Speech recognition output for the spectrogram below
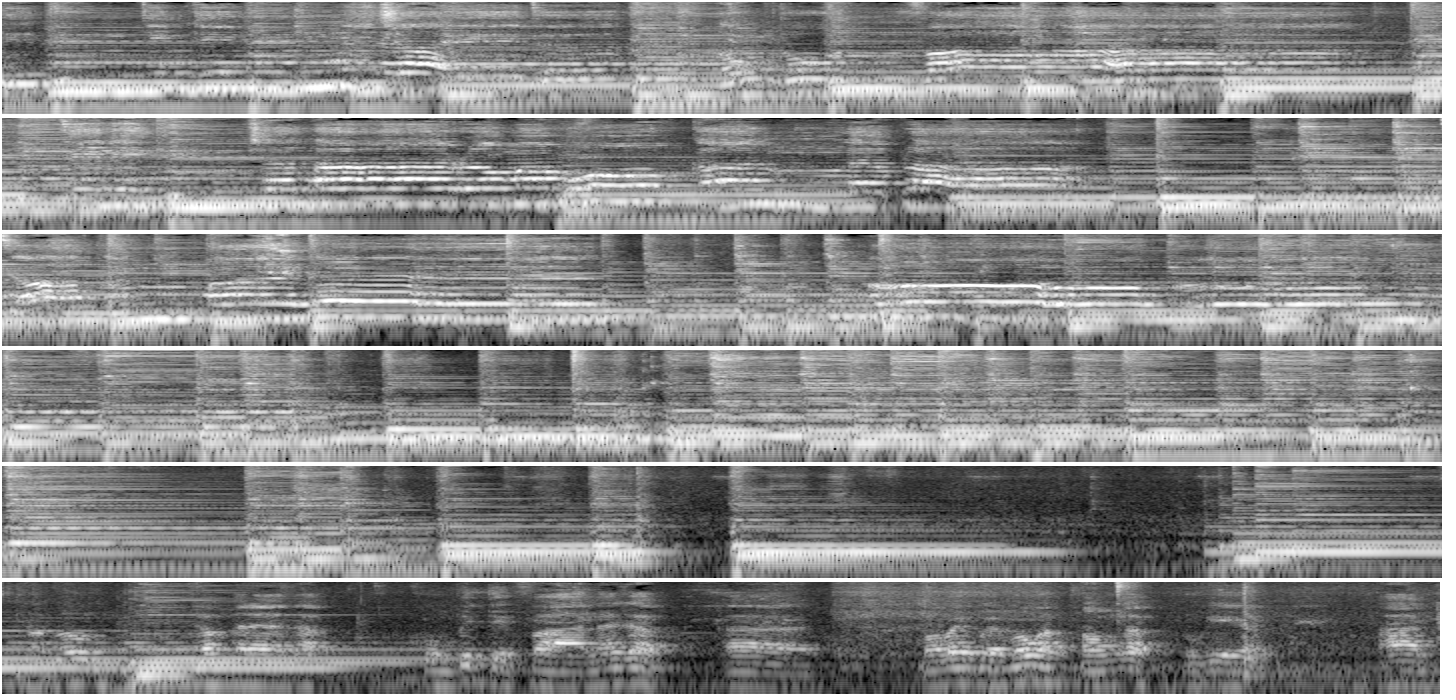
baby. ผมพิติฟ้านะครับหมอไบเปิดเมื่อวันตองกับโอเคครับอ่าน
